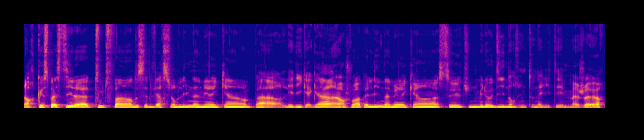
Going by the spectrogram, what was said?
Alors que se passe-t-il à la toute fin de cette version de l'hymne américain par Lady Gaga? Alors je vous rappelle, l'hymne américain, c'est une mélodie dans une tonalité majeure.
